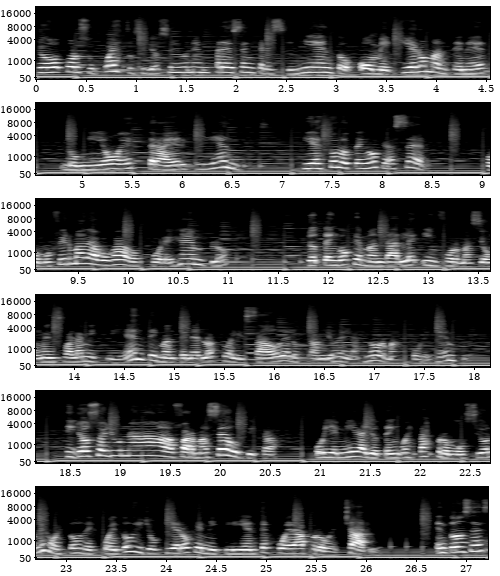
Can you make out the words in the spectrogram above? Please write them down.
yo por supuesto, si yo soy una empresa en crecimiento o me quiero mantener, lo mío es traer clientes. Y esto lo tengo que hacer como firma de abogados, por ejemplo, yo tengo que mandarle información mensual a mi cliente y mantenerlo actualizado de los cambios en las normas, por ejemplo. Si yo soy una farmacéutica, oye, mira, yo tengo estas promociones o estos descuentos y yo quiero que mi cliente pueda aprovecharlo. Entonces,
